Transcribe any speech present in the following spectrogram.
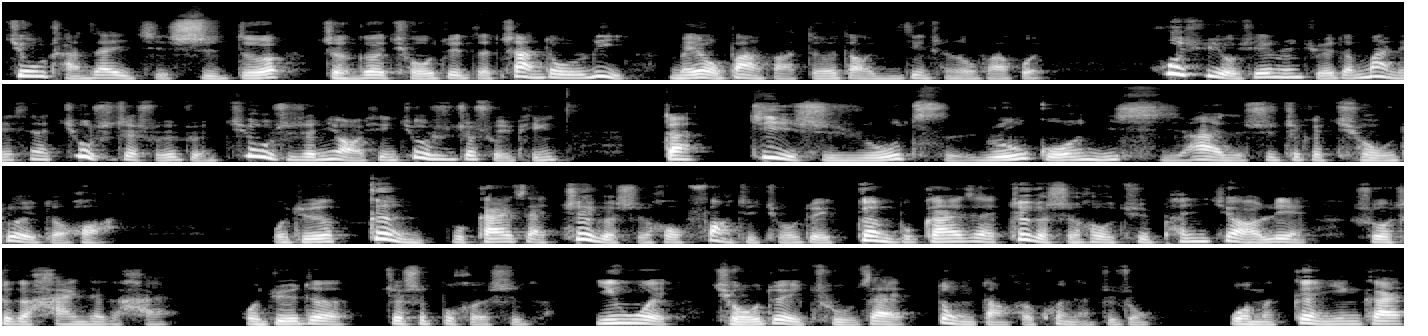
纠缠在一起，使得整个球队的战斗力没有办法得到一定程度发挥。或许有些人觉得曼联现在就是这水准，就是这尿性，就是这水平，但。即使如此，如果你喜爱的是这个球队的话，我觉得更不该在这个时候放弃球队，更不该在这个时候去喷教练，说这个嗨那个嗨。我觉得这是不合适的，因为球队处在动荡和困难之中。我们更应该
